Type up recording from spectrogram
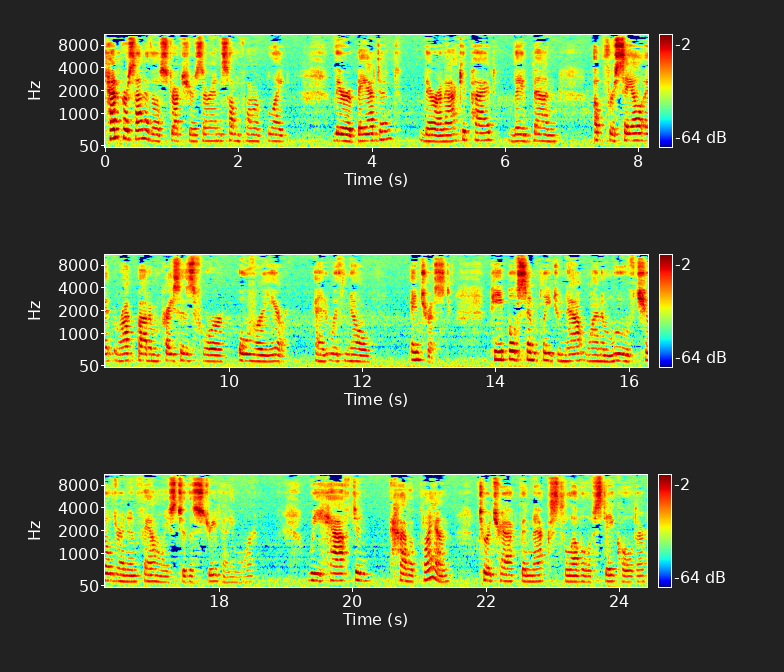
10% of those structures are in some form of blight. They're abandoned, they're unoccupied, they've been up for sale at rock bottom prices for over a year and with no interest. People simply do not want to move children and families to the street anymore. We have to have a plan to attract the next level of stakeholder.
